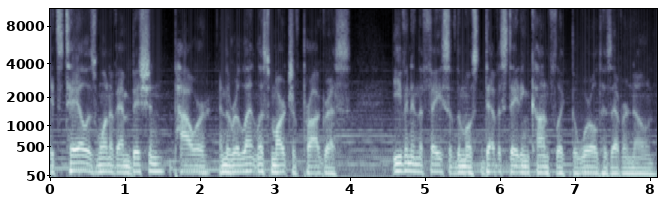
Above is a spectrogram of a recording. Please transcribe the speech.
Its tale is one of ambition, power, and the relentless march of progress, even in the face of the most devastating conflict the world has ever known.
